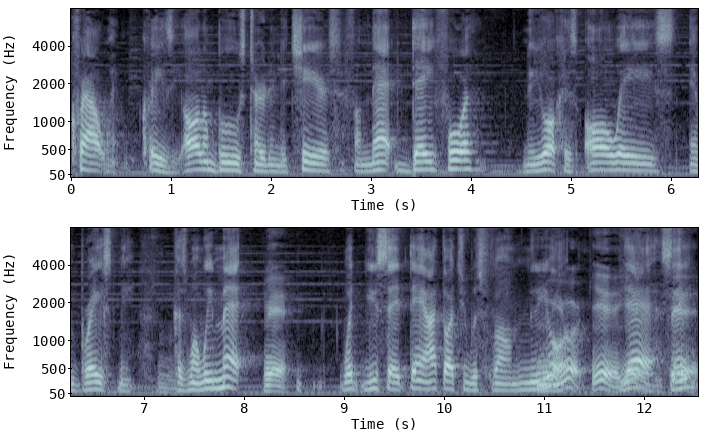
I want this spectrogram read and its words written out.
Crowd went crazy. All them boos turned into cheers. From that day forth, New York has always embraced me. Because when we met, Yeah. what you said, damn, I thought you was from New York. New York. York. Yeah, yeah. Yeah, see? yeah.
